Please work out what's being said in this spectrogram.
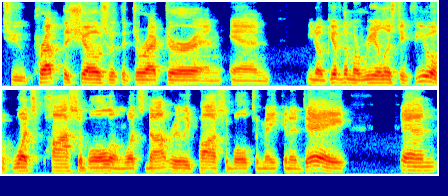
to prep the shows with the director and and you know give them a realistic view of what's possible and what's not really possible to make in a day. And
